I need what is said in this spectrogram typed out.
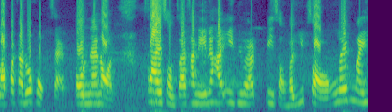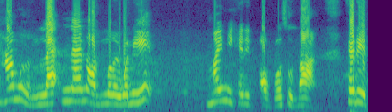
รับประกันว่าหกแสนต้นแน่นอน ใครสนใจคันนี้นะคะ EP ปี 2022 เลขใน50,000และแน่นอนเลยวันนี้ ไม่มีเครดิตออกรถศูนย์บาทเครดิต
